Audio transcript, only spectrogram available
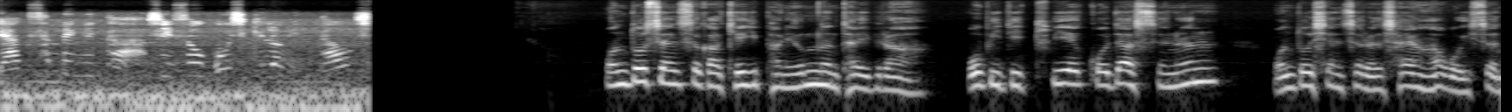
약 300m 앞 시속 50km 온도 센서가 계기판이 없는 타입이라 OBD2에 꽂아 쓰는 온도 센서를 사용하고 있었,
